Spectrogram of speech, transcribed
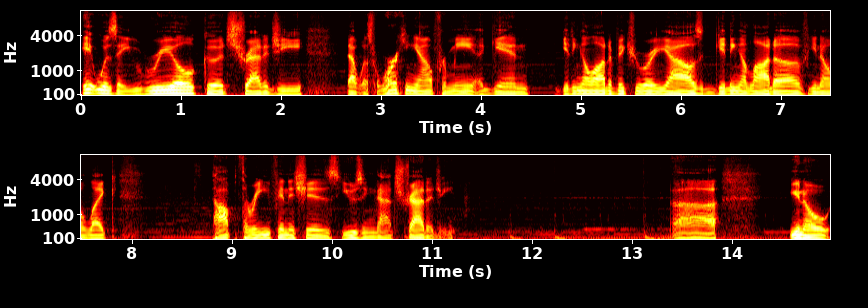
it was a real good strategy that was working out for me. Again, getting a lot of victory royales, getting a lot of, you know, like top three finishes using that strategy uh, you know,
